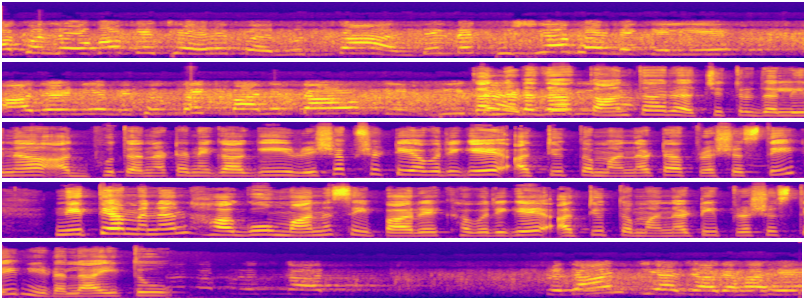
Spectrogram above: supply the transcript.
लाखों लोगों के चेहरे पर मुस्कान दिल में खुशियां भरने के लिए आदरणीय मिथुन एक मान्यताओं के भीतर ಕನ್ನಡದ ಕಾಂತಾರ ಚಿತ್ರದಲ್ಲಿನ ಅದ್ಭುತ ನಟನೆಗಾಗಿ ರಿಷಬ್ ಶೆಟ್ಟಿ ಅವರಿಗೆ ಅತ್ಯುತ್ತಮ ನಟ ಪ್ರಶಸ್ತಿ ನಿತ್ಯಾ ಮೆನನ್ ಹಾಗೂ ಮಾನಸಿ ಪಾರೇಖ್ ಅವರಿಗೆ ಅತ್ಯುತ್ತಮ ನಟಿ ಪ್ರಶಸ್ತಿ ನೀಡಲಾಯಿತು पुरस्कार प्रदान किया जा रहा है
